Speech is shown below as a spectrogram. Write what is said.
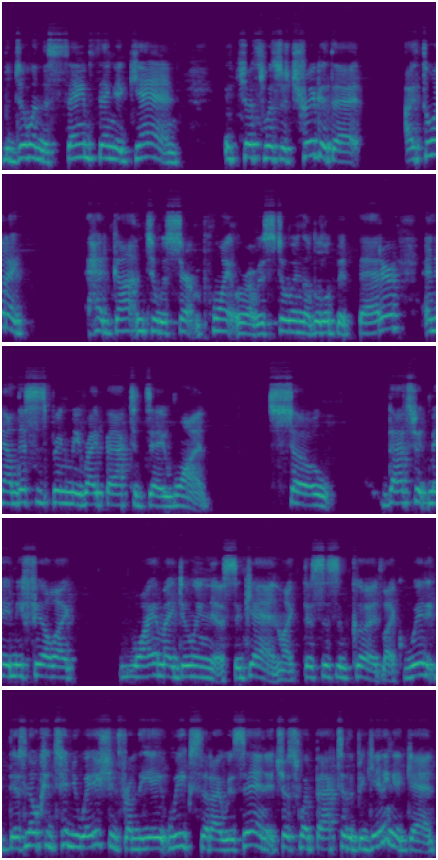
were doing the same thing again, it just was a trigger that I thought I had gotten to a certain point where I was doing a little bit better. And now this is bringing me right back to day one. So that's what made me feel like, why am I doing this again? Like, this isn't good. Like, there's no continuation from the eight weeks that I was in. It just went back to the beginning again.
